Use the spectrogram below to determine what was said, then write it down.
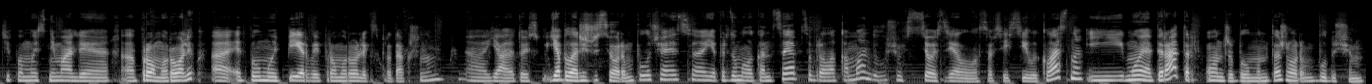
Типа мы снимали э, промо-ролик. Э, это был мой первый промо-ролик с продакшеном. Э, я, то есть, я была режиссером, получается. Я придумала концепт, собрала команду. В общем, все сделала со всей силы классно. И мой оператор, он же был монтажером в будущем,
